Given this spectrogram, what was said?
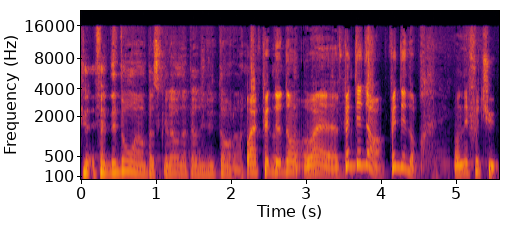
Faites des dons, hein, parce que là on a perdu du temps. là. Ouais, faites dedans. Ouais, faites des dents. Faites des dents. On est foutu.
